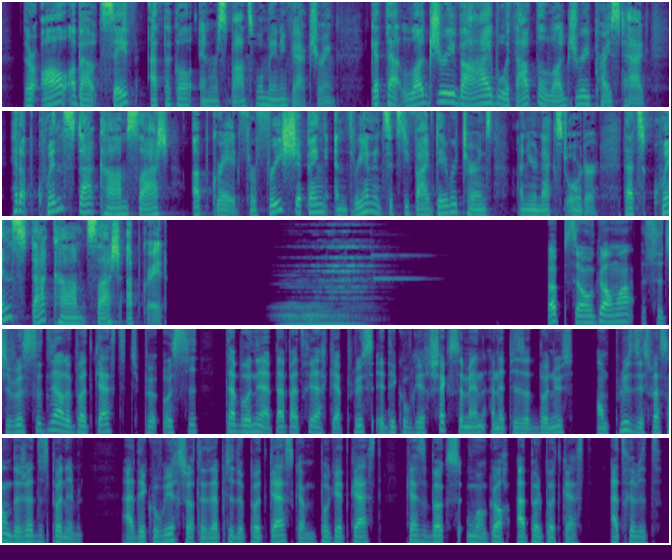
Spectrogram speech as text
They're all about safe, ethical, and responsible manufacturing. Get that luxury vibe without the luxury price tag. Hit up quince.com slash upgrade for free shipping and 365 day returns on your next order. That's quince.com slash upgrade. Hop, c'est encore moins. Si tu veux soutenir le podcast, tu peux aussi t'abonner à Papatriarca Plus et découvrir chaque semaine un épisode bonus en plus des 60 déjà disponibles. À découvrir sur tes applis de podcast comme Pocketcast, Castbox ou encore Apple Podcast. À très vite.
